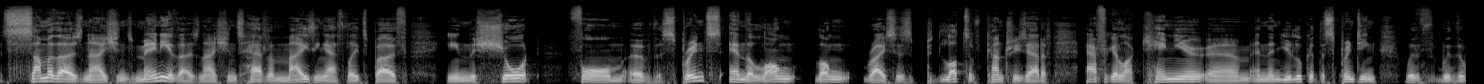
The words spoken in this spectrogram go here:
some of those nations, many of those nations, have amazing athletes both in the short form of the sprints and the long long races. Lots of countries out of Africa, like Kenya, um, and then you look at the sprinting with with the,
